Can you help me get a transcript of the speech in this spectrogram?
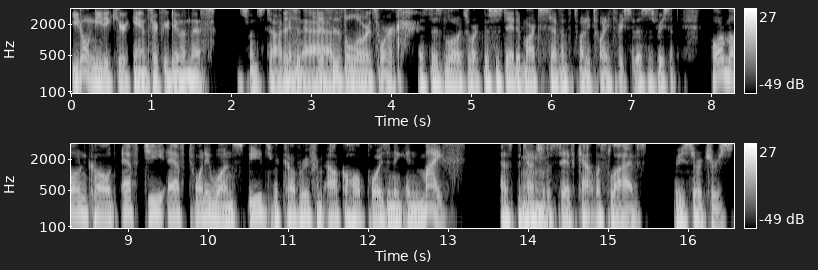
You don't need to cure cancer if you're doing this. This one's talking. This is, uh, this is the Lord's work. This is the Lord's work. This was dated March 7th, 2023. So this is recent. Hormone called FGF21 speeds recovery from alcohol poisoning in mice, has potential Hmm. to save countless lives, researchers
